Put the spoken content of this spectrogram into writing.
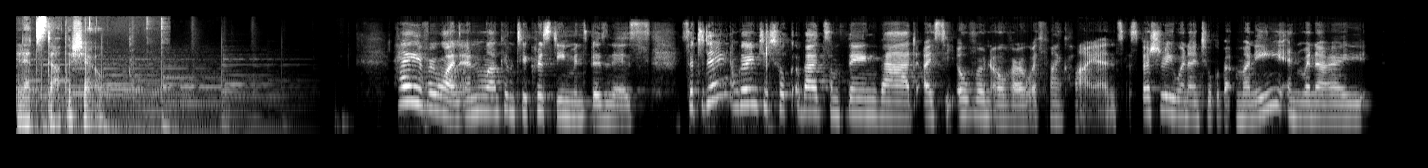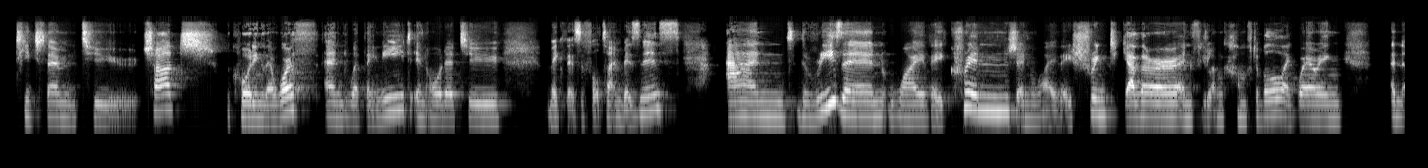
let's start the show. Hey everyone, and welcome to Christine Means Business. So, today I'm going to talk about something that I see over and over with my clients, especially when I talk about money and when I teach them to charge according their worth and what they need in order to make this a full-time business and the reason why they cringe and why they shrink together and feel uncomfortable like wearing an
